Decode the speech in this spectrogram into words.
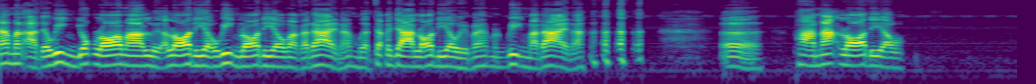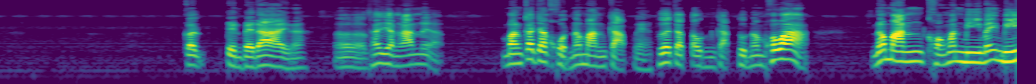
นะ มันอาจจะวิ่งยกล้อมาเหลือล้อเดียว วิ่งล้อเดียวมาก็ได้นะเหมือนจักรยานล้อเดียวเห็นไหมมันวิ่งมาได้นะ เออพาหนะล้อเดียว ก็เป็นไปได้นะเออ ถ้าอย่างนั้นเนี่ย มันก็จะขนน้ำมันกลับไงเพื่อจะตุนกักตุนน้ำเพราะว่า น้ำมันของมันมีไม่มี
